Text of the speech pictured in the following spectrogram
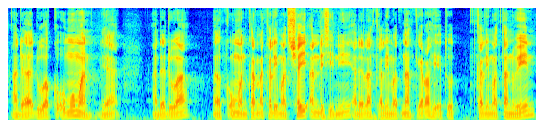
ada dua keumuman ya. Ada dua uh, keumuman karena kalimat syai'an di sini adalah kalimat nakirah yaitu kalimat tanwin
